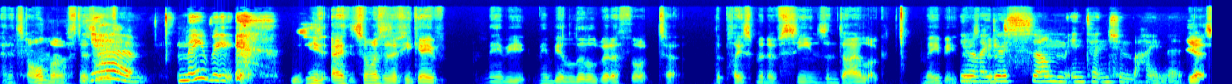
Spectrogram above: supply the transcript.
and it's almost as Yeah, maybe. if he's. It's almost as if he gave maybe maybe a little bit of thought to the placement of scenes and dialogue. Maybe you know, like bit of- there's some intention behind it. Yes,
